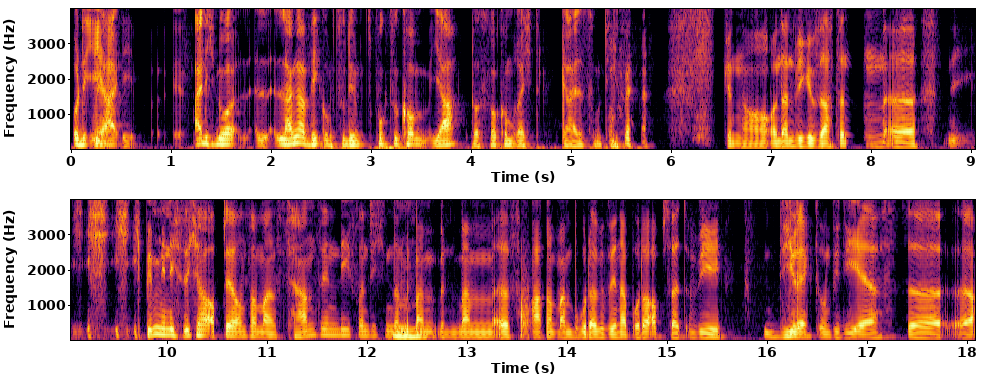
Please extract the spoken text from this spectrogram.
Und ja, ja eigentlich nur langer Weg, um zu dem Punkt zu kommen. Ja, du hast vollkommen recht. Geiles Motiv. genau. Und dann, wie gesagt, dann, äh, ich, ich, ich bin mir nicht sicher, ob der irgendwann mal im Fernsehen lief und ich ihn dann mhm. mit meinem, mit meinem äh, Vater und meinem Bruder gesehen habe oder ob es halt irgendwie direkt irgendwie die erste äh,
